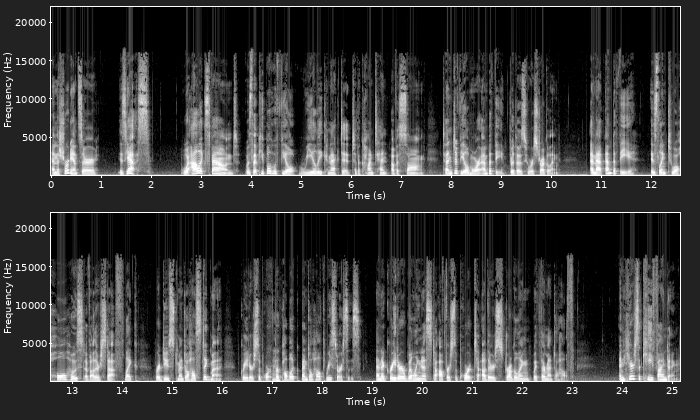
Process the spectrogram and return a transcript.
And the short answer is yes. What Alex found was that people who feel really connected to the content of a song tend to feel more empathy for those who are struggling. And that empathy is linked to a whole host of other stuff, like reduced mental health stigma, greater support for hmm. public mental health resources, and a greater willingness to offer support to others struggling with their mental health. And here's a key finding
